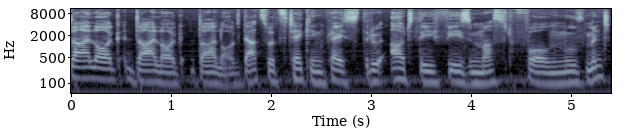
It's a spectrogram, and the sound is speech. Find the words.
Dialogue, dialogue, dialogue. That's what's taking place throughout the Fees Must Fall movement.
